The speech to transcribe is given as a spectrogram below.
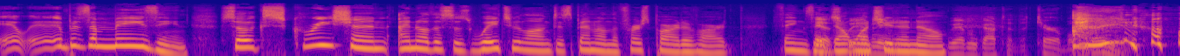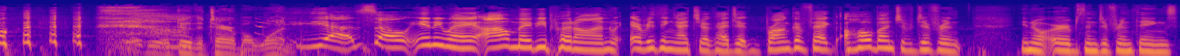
it, it was amazing. So excretion. I know this is way too long to spend on the first part of our things I don't want you to know. We haven't got to the terrible. Maybe we'll do the terrible one. yeah. So anyway, I'll maybe put on everything I took. I took Bronchafect, a whole bunch of different, you know, herbs and different things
